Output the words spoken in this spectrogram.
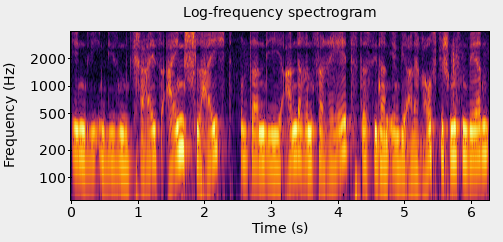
irgendwie in diesen Kreis einschleicht und dann die anderen verrät, dass sie dann irgendwie alle rausgeschmissen werden.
